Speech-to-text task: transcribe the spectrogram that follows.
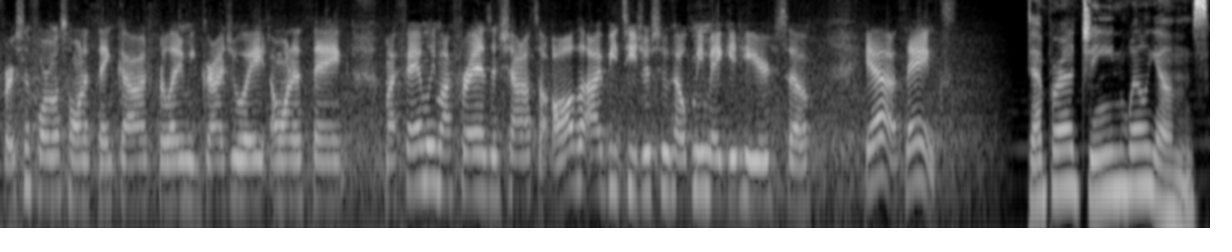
First and foremost, I want to thank God for letting me graduate. I want to thank my family, my friends, and shout out to all the IB teachers who helped me make it here. So, yeah, thanks. Deborah Jean Williams.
